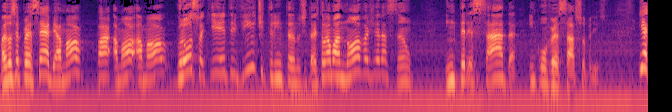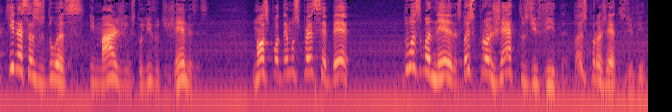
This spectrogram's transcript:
Mas você percebe, a maior, a maior, a maior grosso aqui é entre 20 e 30 anos de idade. Então é uma nova geração interessada em conversar sobre isso. E aqui nessas duas imagens do livro de Gênesis, nós podemos perceber duas maneiras, dois projetos de vida. Dois projetos de vida.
